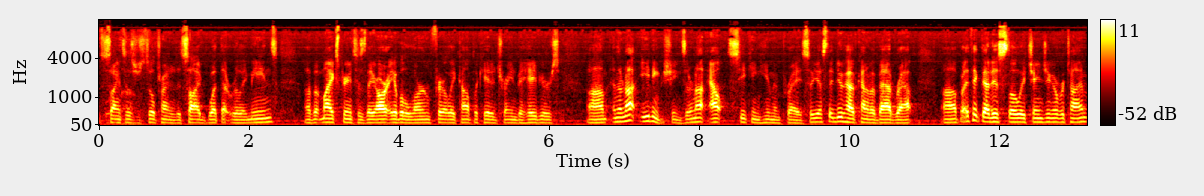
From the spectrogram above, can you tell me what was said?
scientists are still trying to decide what that really means. Uh, but my experience is they are able to learn fairly complicated trained behaviors. Um, and they're not eating machines. They're not out seeking human prey. So yes, they do have kind of a bad rap. Uh, but I think that is slowly changing over time.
